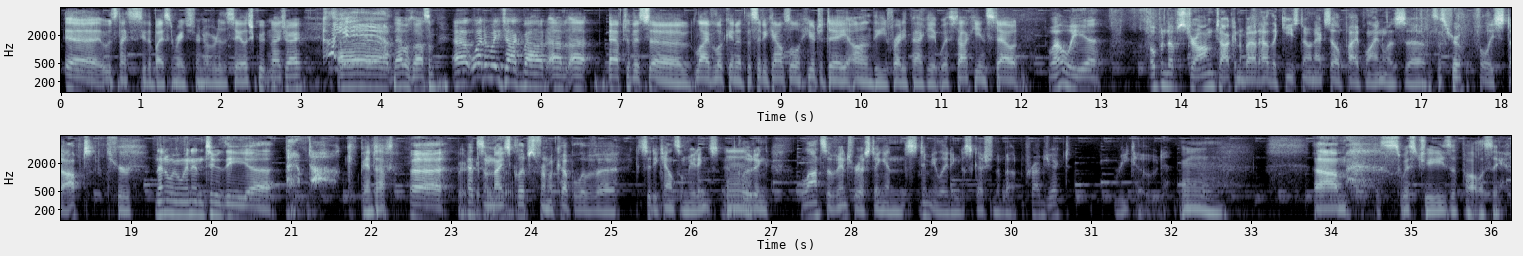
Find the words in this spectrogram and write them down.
uh, it was nice to see the Bison Range turn over to the Salish Kootenai Try. Uh, that was awesome. Uh, what did we talk about uh, uh, after this uh, live look in at the City Council here today on the Friday Packet with Stocky and Stout? Well, we uh, opened up strong, talking about how the Keystone XL pipeline was uh, This is true. fully stopped. Sure. Then we went into the uh, Pam Talk. Pam Tops? Uh, had some nice clips from a couple of uh, city council meetings, including lots of interesting and stimulating discussion about Project Recode. um The Swiss cheese of policy.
